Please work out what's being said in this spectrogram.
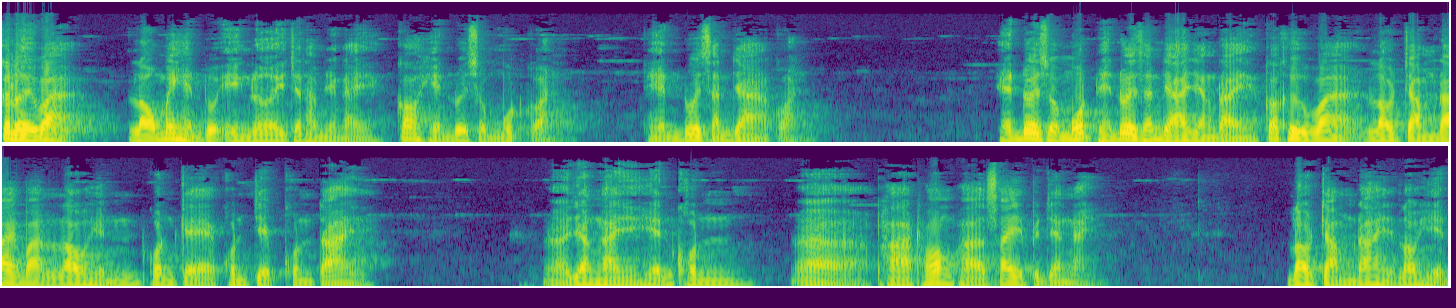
ก็เลยว่าเราไม่เห็นตัวเองเลยจะทำยังไง ก็เห็นด้วยสมมุติก่อน เห็นด้วยสัญญาก่อน เห็นด้วยสมมุติเห็นด้วยสัญญาอย่างไร ก็คือว่าเราจำได้ว่าเราเห็นคนแก่คนเจ็บคนตายยังไงเห็นคนผ่าท้องผ่าไส้เป็นยังไง เราจำได้เราเห็น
